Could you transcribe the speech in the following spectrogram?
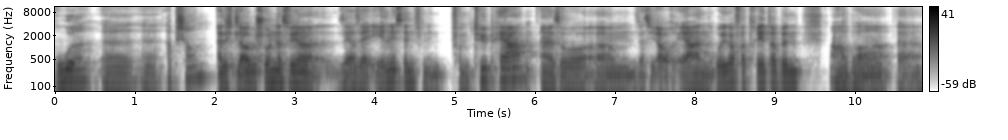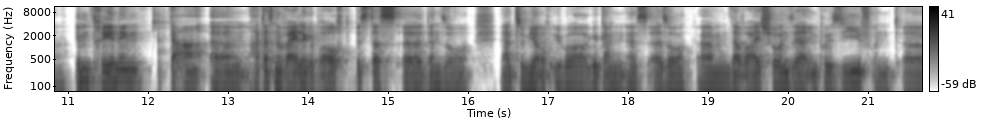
Ruhe äh, äh, abschauen? Also ich glaube schon, dass wir sehr, sehr ähnlich sind von den, vom Typ her. Also, ähm, dass ich auch eher ein ruhiger Vertreter bin, aber äh, im Training, da äh, hat das eine Weile gebraucht, bis das äh, dann so ja, zu mir auch übergegangen ist. Also ähm, da war ich schon sehr impulsiv und äh,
